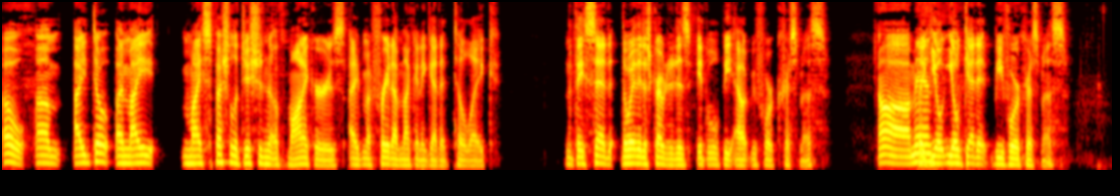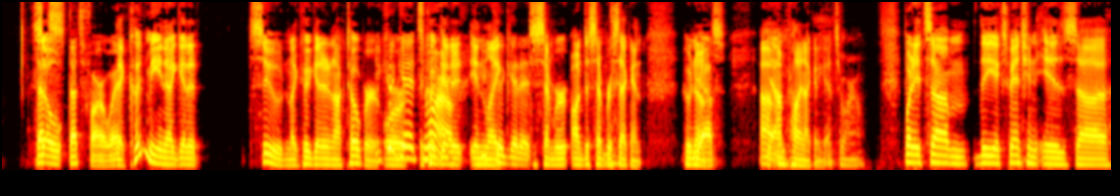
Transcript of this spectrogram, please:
Oh, um, I don't. Uh, my my special edition of monikers. I'm afraid I'm not going to get it till like. That they said the way they described it is it will be out before Christmas. Oh man, Like you'll you'll get it before Christmas. that's so that's far away. that could mean I get it soon. I could get it in October, You could or get it I could get it in You like could get it. December on December second. Who Yeah. Uh, Yeah. I'm probably not going to get it tomorrow. But it's um the expansion is uh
